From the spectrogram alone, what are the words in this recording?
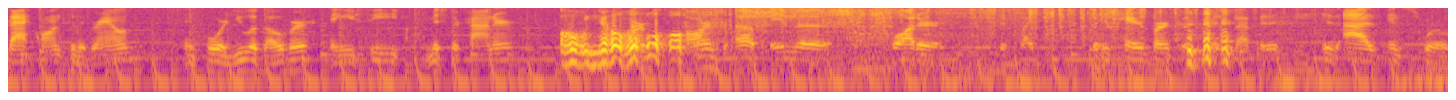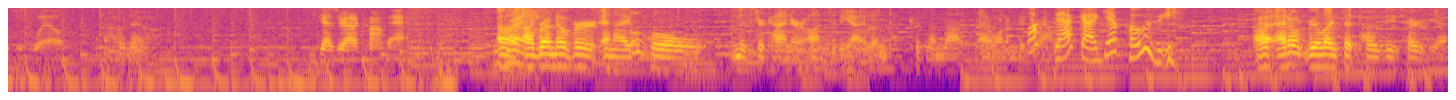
back onto the ground. And Ford, you look over and you see Mr. Connor Oh arms, no. arms up in the water, just like his hair burnt to a crisp up, and his eyes in swirls as well. Oh no. You guys are out of combat. Uh, I Right. run over and I pull Mr. Kiner onto the island because I'm not. I don't want him to Fuck drown. that guy. Get Posey. I, I don't realize that Posey's hurt yet.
